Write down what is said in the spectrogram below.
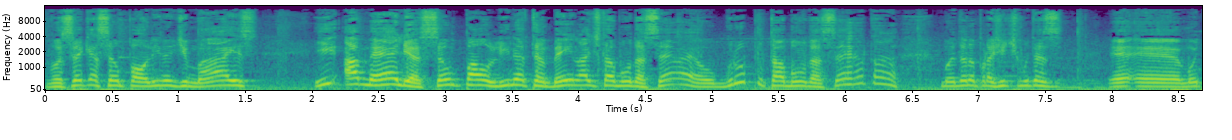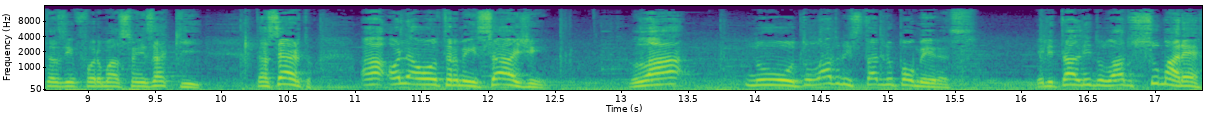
Você que é São Paulino demais. E Amélia, São Paulina também, lá de Taboão da Serra. É, o grupo Taboão da Serra tá mandando pra gente muitas, é, é, muitas informações aqui. Tá certo? Ah, olha outra mensagem. Lá no, do lado do estádio do Palmeiras. Ele tá ali do lado Sumaré.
